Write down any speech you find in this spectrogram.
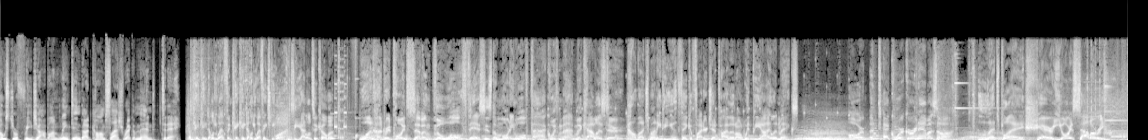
Post your free job on linkedin.com slash recommend today. KKWF and KKWF HD1, Seattle, Tacoma. 100.7 The Wolf. This is the Morning Wolf Pack with Matt McAllister. How much money do you think a fighter jet pilot on Whidbey Island makes? Or a tech worker in Amazon? Let's play Share Your Salary.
